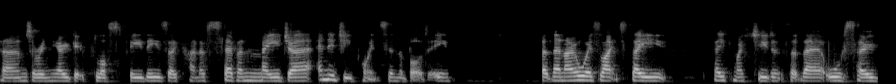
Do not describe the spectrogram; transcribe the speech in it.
terms or in yogic philosophy, these are kind of seven major energy points in the body. But then I always like to say, say to my students that they're also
